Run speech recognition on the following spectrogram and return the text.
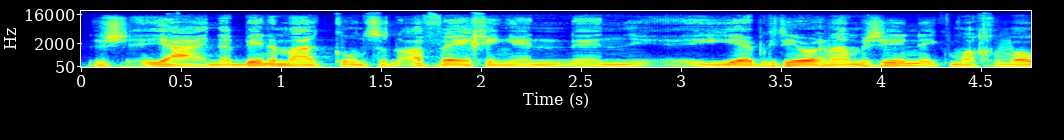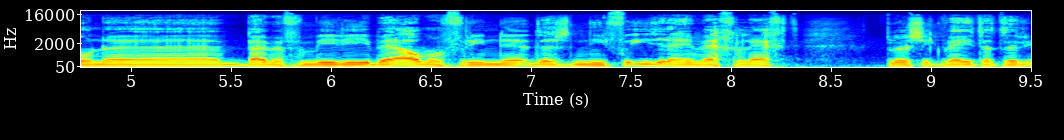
Dus ja, en daarbinnen maak ik constant afwegingen. En, en hier heb ik het heel erg naar mijn zin. Ik mag wonen eh, bij mijn familie, bij al mijn vrienden. Dat is niet voor iedereen weggelegd. Plus ik weet dat er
